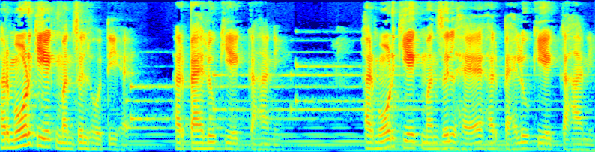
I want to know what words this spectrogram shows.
हर मोड़ की एक मंजिल होती है, हर पहलू की एक कहानी। हर मोड़ की एक मंजिल है, हर पहलू की एक कहानी।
